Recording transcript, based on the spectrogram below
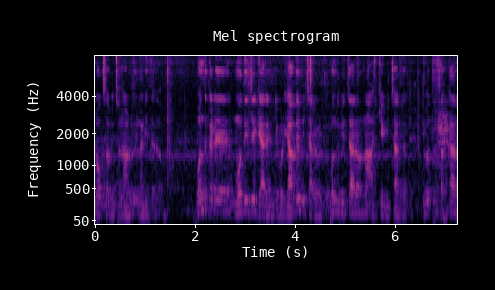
ಲೋಕಸಭೆ ಚುನಾವಣೆ ನಡೀತದೆ ಒಂದು ಕಡೆ ಮೋದಿಜಿ ಗ್ಯಾರಂಟಿಗಳು ಯಾವುದೇ ವಿಚಾರಗಳು ಒಂದು ವಿಚಾರವನ್ನು ಅಕ್ಕಿ ವಿಚಾರದಲ್ಲಿ. ಇವತ್ತು ಸರ್ಕಾರ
